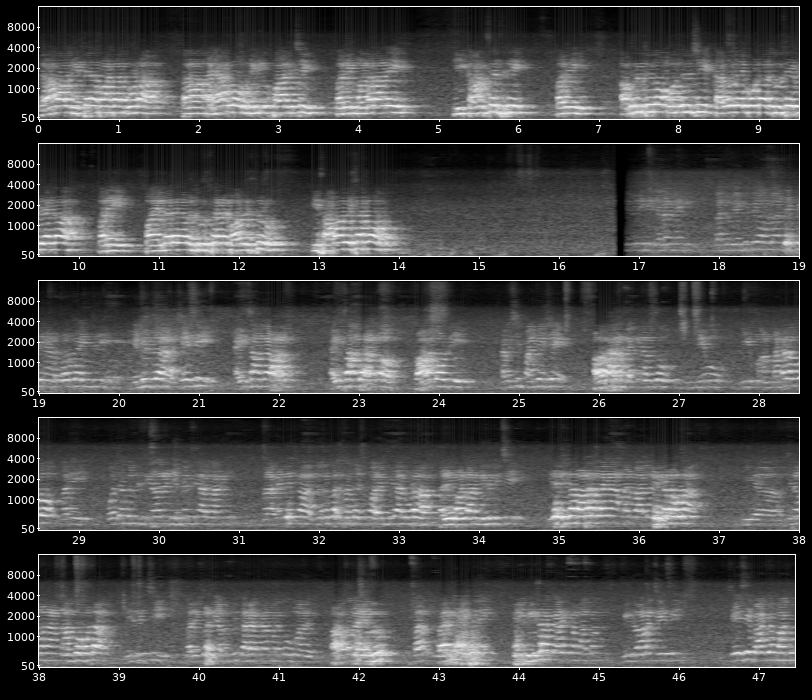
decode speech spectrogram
గ్రామాలకు ఎత్తైన ప్రాంతాలకు కూడా తన హయాంలో నీళ్ళు పాలించి మరి మండలాన్ని ఈ కాన్సెన్స్ని మరి అభివృద్ధిలో ముందుంచి కరువు లేకుండా చూసే విధంగా మరి మా ఎమ్మెల్యే గారు చూస్తారని భావిస్తూ ఈ సమావేశంలో ప్రోత్సహించి చేసి ఐదు సంవత్సరాలు ఐదు సంవత్సరాల్లో వాళ్ళతోటి కలిసి పనిచేసే అవకాశం దక్కినందుకు మేము ఈ మండలంలో మరి పోచంపల్లి శ్రీనారాయణ ఎమ్మెల్సీ గారు కానీ మరి అదేవిధంగా జోనపల్లి సంతోష్ కుమార్ ఎంపీ గారు కూడా మరి మండలాన్ని నిధులిచ్చి ఇదే చిన్న మండలమైనా మరి వాళ్ళు ఎక్కడ కూడా ఈ చిన్న మండలాన్ని అనుకోకుండా నిధులిచ్చి మరి కొన్ని అభివృద్ధి కార్యక్రమాలకు మరి అవసరమయ్యారు సార్ ఇవన్నీ అయిపోయినాయి. మీ మిగతా కార్యక్రమాలు మీ ద్వారా చేసి చేసే భాగ్యం మాకు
